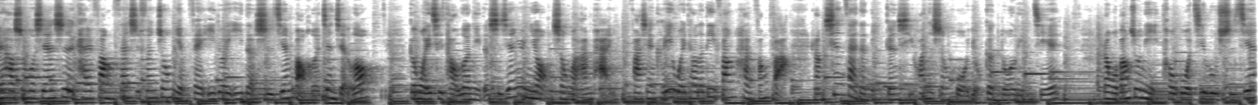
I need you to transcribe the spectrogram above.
美好生活实验室开放三十分钟免费一对一的时间饱和见解喽！跟我一起讨论你的时间运用、生活安排，发现可以微调的地方和方法，让现在的你跟喜欢的生活有更多连结。让我帮助你透过记录时间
